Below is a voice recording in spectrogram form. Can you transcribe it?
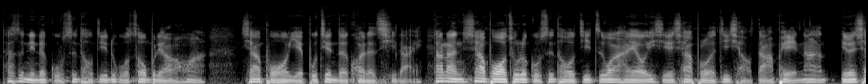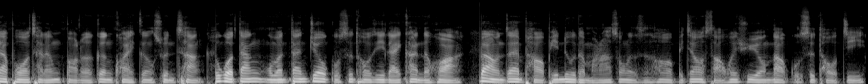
但是你的股四头肌如果受不了的话，下坡也不见得快得起来。当然，下坡除了股四头肌之外，还有一些下坡的技巧搭配。那那你的下坡才能跑得更快、更顺畅。如果当我们单就股四头肌来看的话，一般我们在跑平路的马拉松的时候，比较少会去用到股四头肌。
